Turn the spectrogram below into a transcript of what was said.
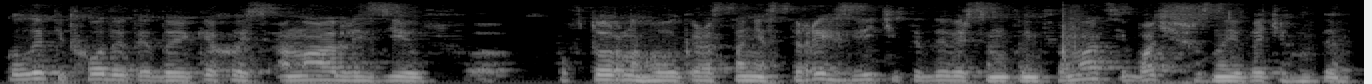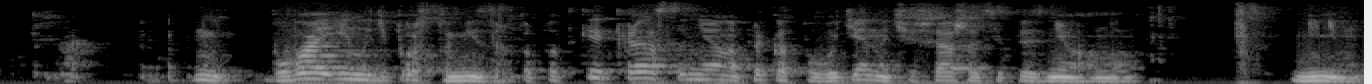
коли підходити до якихось аналізів повторного використання старих звітів, ти дивишся на ту інформацію, бачиш, що з неї витягнути. Ну, буває іноді просто мізер. Тобто таке креслення, наприклад, повутєнне чи ще щось, і ти з нього ну, мінімум.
